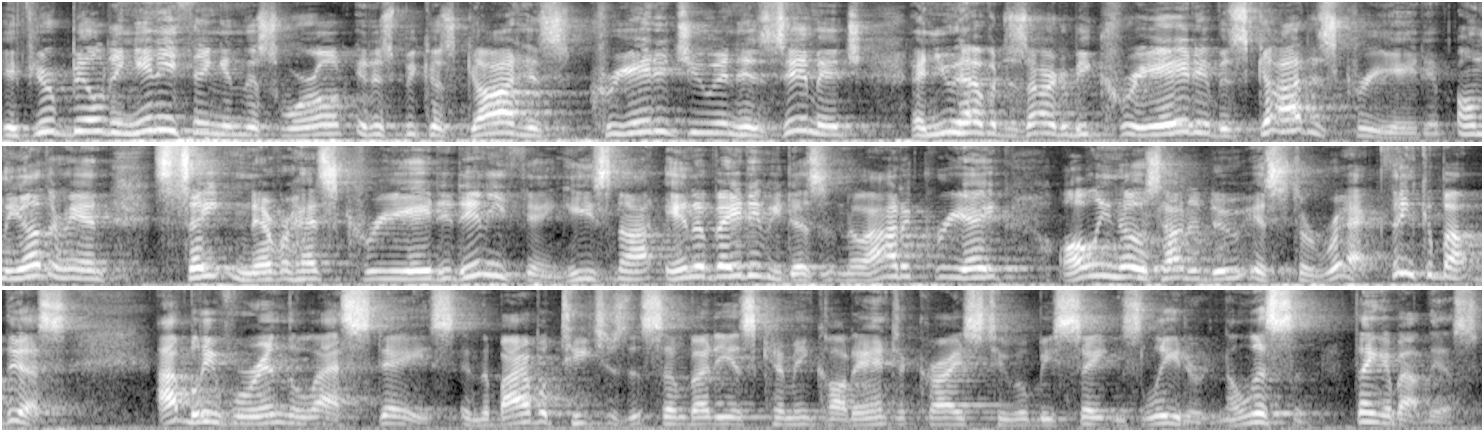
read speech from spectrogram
If you're building anything in this world, it is because God has created you in His image and you have a desire to be creative as God is creative. On the other hand, Satan never has created anything. He's not innovative, he doesn't know how to create. All he knows how to do is to wreck. Think about this. I believe we're in the last days, and the Bible teaches that somebody is coming called Antichrist who will be Satan's leader. Now, listen, think about this.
